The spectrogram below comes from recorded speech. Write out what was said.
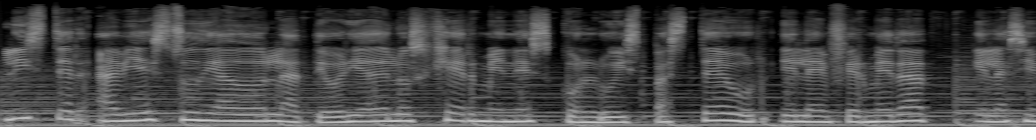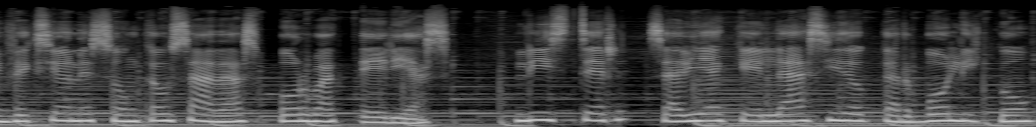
Lister había estudiado la teoría de los gérmenes con Louis Pasteur de la enfermedad que las infecciones son causadas por bacterias. Lister sabía que el ácido carbólico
